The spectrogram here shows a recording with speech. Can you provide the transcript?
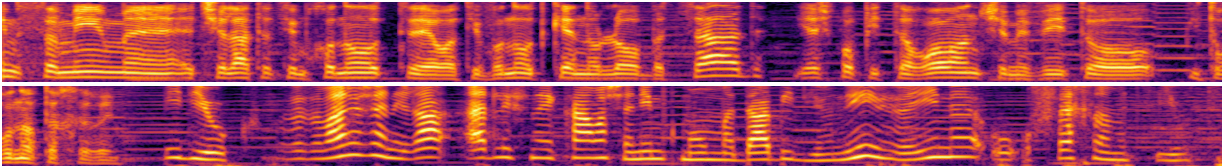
אם שמים אה, את שאלת הצמחונות אה, או הטבעונות כן או לא בצד, יש פה פתרון שמביא איתו יתרונות אחרים. בדיוק, וזה משהו שנראה עד לפני כמה שנים כמו מדע בדיוני, והנה הוא הופך למציאות.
